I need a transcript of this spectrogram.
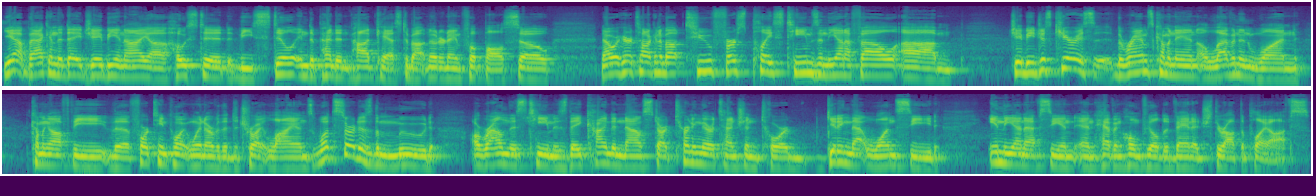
Yeah, back in the day, JB and I uh, hosted the Still Independent podcast about Notre Dame football. So now we're here talking about two first place teams in the NFL. Um, JB, just curious, the Rams coming in 11 and 1, coming off the, the 14 point win over the Detroit Lions. What sort of is the mood around this team as they kind of now start turning their attention toward getting that one seed in the NFC and, and having home field advantage throughout the playoffs?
